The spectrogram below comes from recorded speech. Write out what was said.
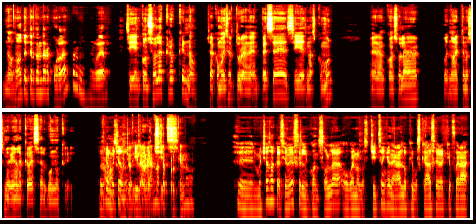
No. No estoy tratando de recordar, pero a ver. Sí, en consola creo que no. O sea, como dice Arturo, en, en PC sí es más común. Pero en consola, pues no, ahorita no se me viene a la cabeza alguno que. Pues que No, muchas- yo- y la verdad no sé por qué no. Eh, en muchas ocasiones en consola, o bueno, los cheats en general, lo que buscabas era que fuera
